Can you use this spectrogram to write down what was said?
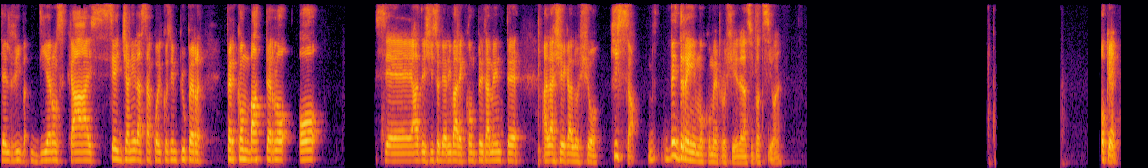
del, di Aaron Sky, se Gianella sa qualcosa in più per, per combatterlo o se ha deciso di arrivare completamente alla cieca allo show. Chissà, vedremo come procede la situazione. Ok.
